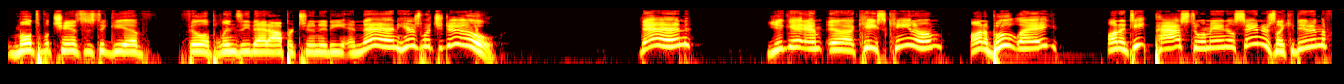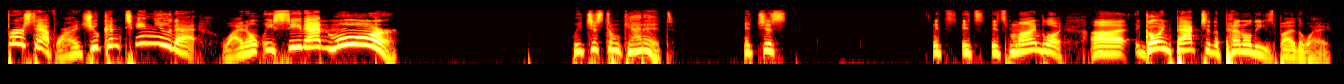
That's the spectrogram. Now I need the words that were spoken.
Multiple chances to give Philip Lindsay that opportunity. And then here's what you do. Then you get uh, Case Keenum on a bootleg on a deep pass to Emmanuel Sanders like you did in the first half. Why don't you continue that? Why don't we see that more? We just don't get it. It just it's it's it's mind blowing. Uh, going back to the penalties, by the way,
